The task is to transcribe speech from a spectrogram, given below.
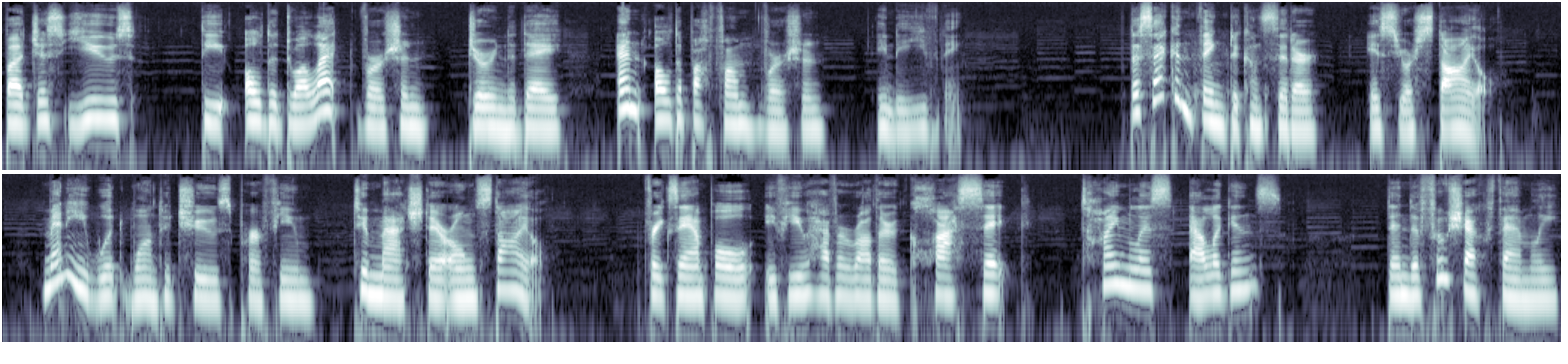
but just use the Eau de Toilette version during the day and Eau de Parfum version in the evening. The second thing to consider is your style. Many would want to choose perfume to match their own style. For example, if you have a rather classic, timeless elegance, then the Fouché family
